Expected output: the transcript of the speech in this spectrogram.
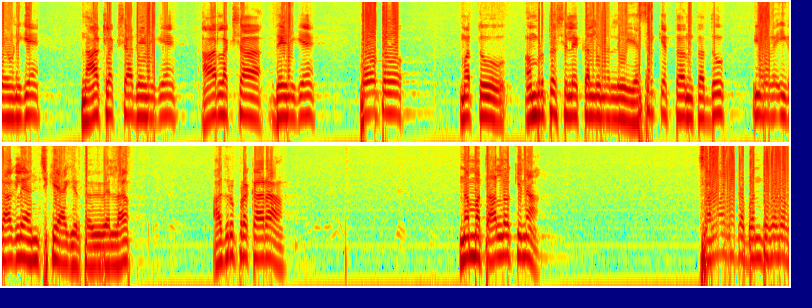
ದೇವಣಿಗೆ, ನಾಲ್ಕು ಲಕ್ಷ ದೇಣಿಗೆ, ಆರು ಲಕ್ಷ ದೇಣಿಗೆ ಫೋಟೋ ಮತ್ತು ಅಮೃತಶಿಲೆ ಕಲ್ಲಿನಲ್ಲಿ ಹೆಸರು ಕೆತ್ತಂಥದ್ದು ಈಗ ಈಗಾಗಲೇ ಹಂಚಿಕೆ ಆಗಿರ್ತವೆ ಇವೆಲ್ಲ. ಅದ್ರ ಪ್ರಕಾರ ನಮ್ಮ ತಾಲ್ಲೂಕಿನ ಸಮಾಜದ ಬಂಧುಗಳು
